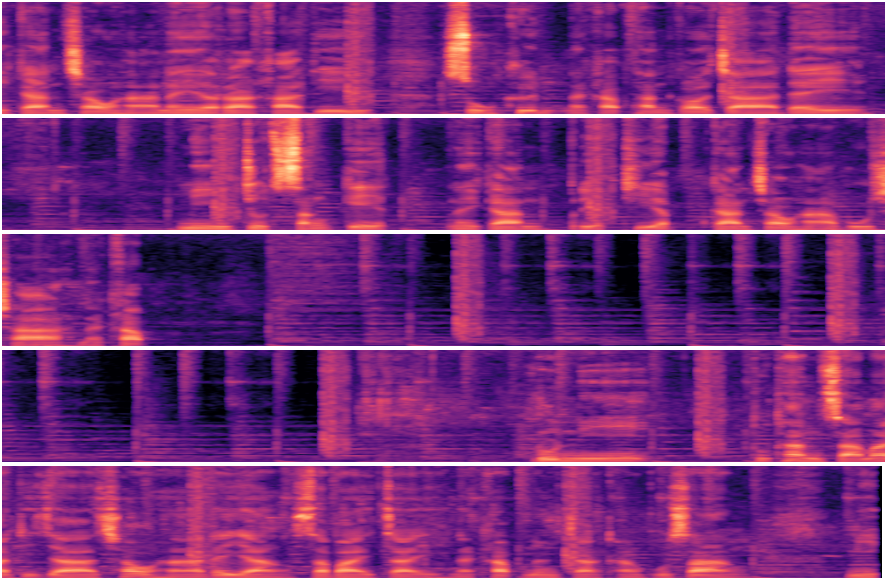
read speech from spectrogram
มีการเช่าหาในราคาที่สูงขึ้นนะครับ ท่านก็จะได้มีจุดสังเกตในการเปรียบเทียบการเช่าหาบูชานะครับรุ่นนี้ทุกท่านสามารถที่จะเช่าหาได้อย่างสบายใจนะครับ เนื่องจากทางผู้สร้างมี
